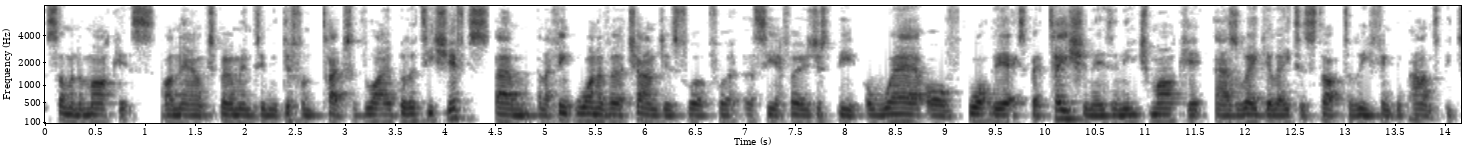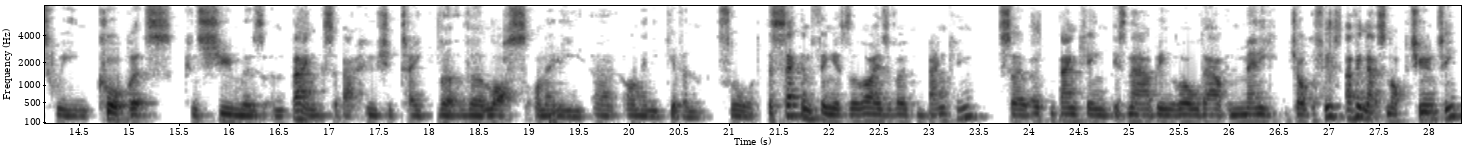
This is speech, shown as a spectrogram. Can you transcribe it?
some of the markets are now experimenting with different types of liability shifts. Um, and I think one of the challenges for, for a CFO is just be aware of what the expectation is in each market as regulators start to rethink the balance between corporates, consumers, and banks about who should take the, the loss on any uh, on any given fraud. The second thing is the rise of open banking. So open banking is now being rolled out in many geographies. I think that's an opportunity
